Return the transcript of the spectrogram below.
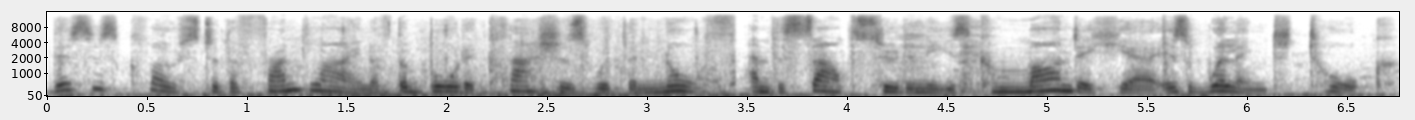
This is close to the front line of the border clashes with the North, and the South Sudanese commander here is willing to talk.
